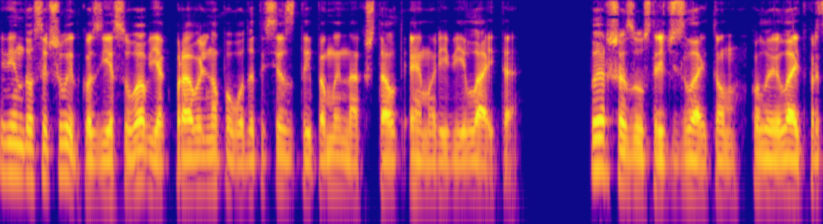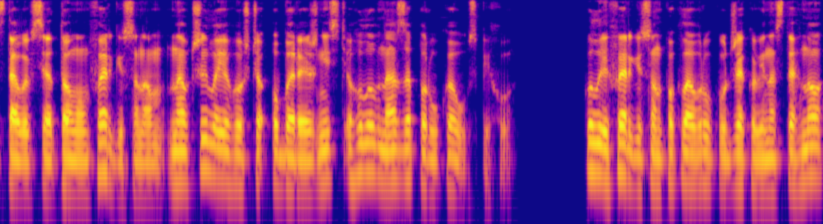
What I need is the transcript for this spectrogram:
Він досить швидко з'ясував, як правильно поводитися з типами на кшталт Еморі Ві Лайта. Перша зустріч з Лайтом, коли Лайт представився Томом Фергюсоном, навчила його, що обережність головна запорука успіху. Коли Фергюсон поклав руку Джекові на стегно,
